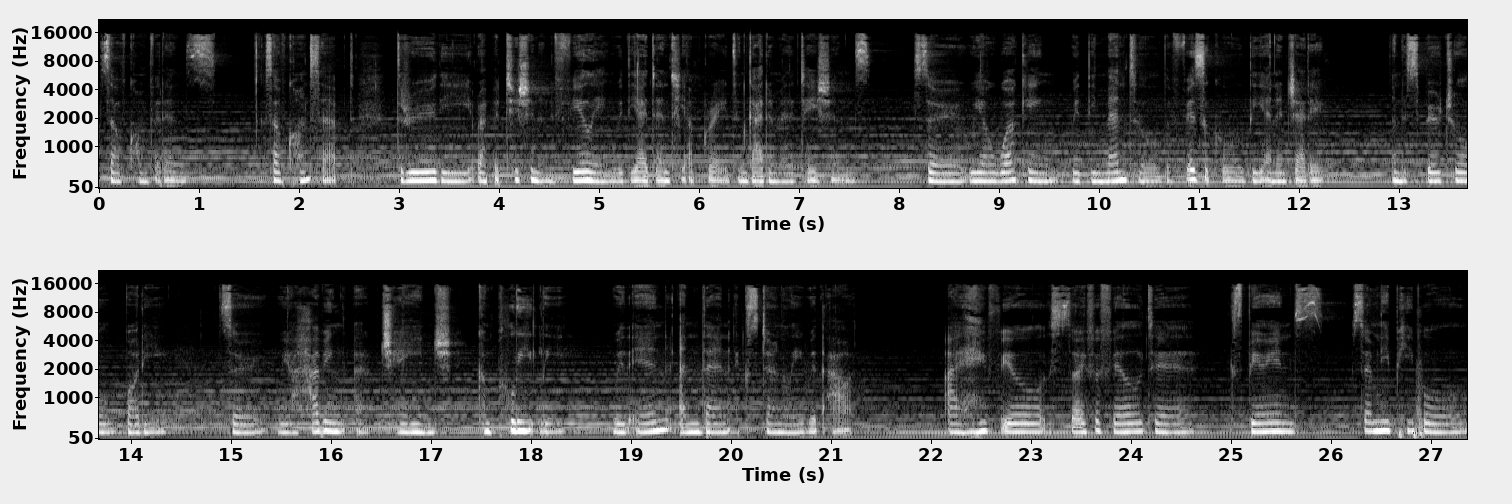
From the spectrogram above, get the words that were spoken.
self confidence self concept through the repetition and feeling with the identity upgrades and guided meditations. So, we are working with the mental, the physical, the energetic, and the spiritual body. So, we are having a change completely within and then externally without. I feel so fulfilled to experience so many people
